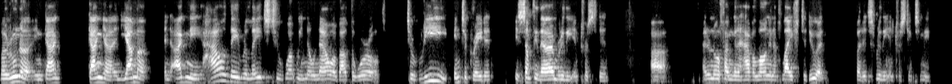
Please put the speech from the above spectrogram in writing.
Varuna and Ganya and Yama and Agni, how they relate to what we know now about the world, to reintegrate it is something that I'm really interested in. Uh, I don't know if I'm going to have a long enough life to do it, but it's really interesting to me.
